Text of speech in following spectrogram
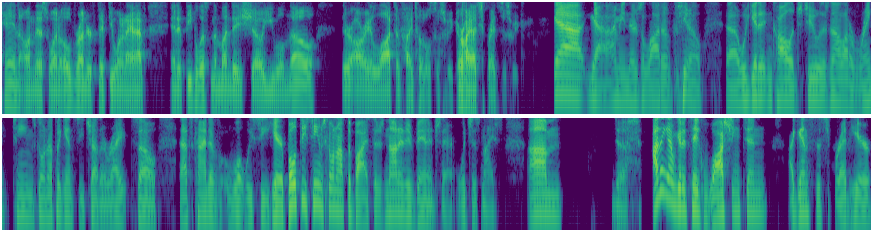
10 on this one, over under 51 and a half. And if people listen to Monday's show, you will know there are a lot of high totals this week or high spreads this week. Yeah, yeah. I mean, there's a lot of you know. Uh, we get it in college too. There's not a lot of ranked teams going up against each other, right? So that's kind of what we see here. Both these teams going off the bye, so there's not an advantage there, which is nice. Um, ugh. I think I'm going to take Washington against the spread here.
